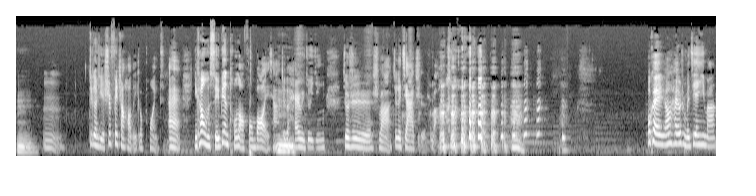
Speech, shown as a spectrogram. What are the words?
嗯，嗯，这个也是非常好的一个 point。哎，你看我们随便头脑风暴一下，这个嗯 Harry 就已经就是是吧？这个价值是吧？OK，然后还有什么建议吗？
